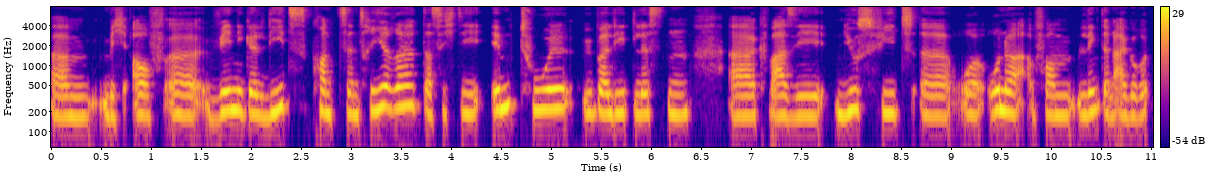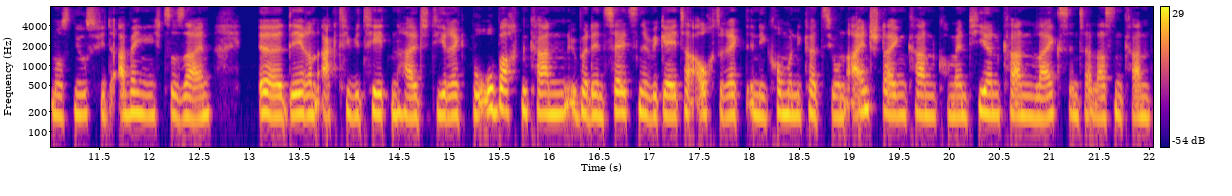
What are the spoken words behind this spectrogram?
ähm, mich auf äh, wenige Leads konzentriere, dass ich die im Tool über Leadlisten äh, quasi Newsfeed, äh, ohne vom LinkedIn-Algorithmus Newsfeed abhängig zu sein, äh, deren Aktivitäten halt direkt beobachten kann, über den Sales Navigator auch direkt in die Kommunikation einsteigen kann, kommentieren kann, Likes hinterlassen kann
